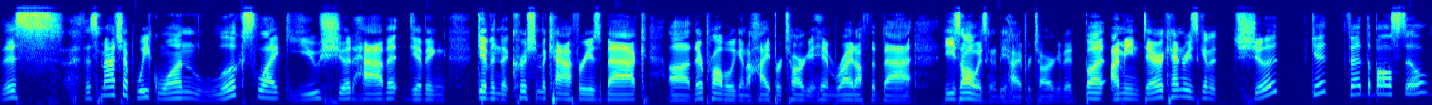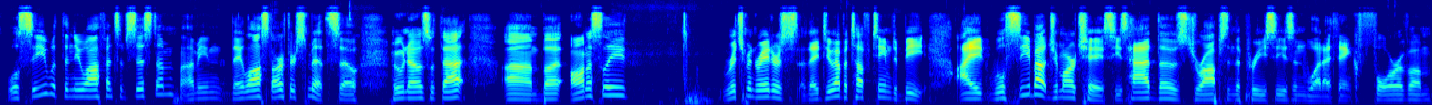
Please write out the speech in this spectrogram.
this this matchup week one looks like you should have it, given given that Christian McCaffrey is back. Uh, they're probably going to hyper target him right off the bat. He's always going to be hyper targeted, but I mean Derrick Henry's going to should get fed the ball still. We'll see with the new offensive system. I mean they lost Arthur Smith, so who knows with that. Um, but honestly, Richmond Raiders, they do have a tough team to beat. I will see about Ja'Marr Chase. He's had those drops in the preseason, what I think four of them.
